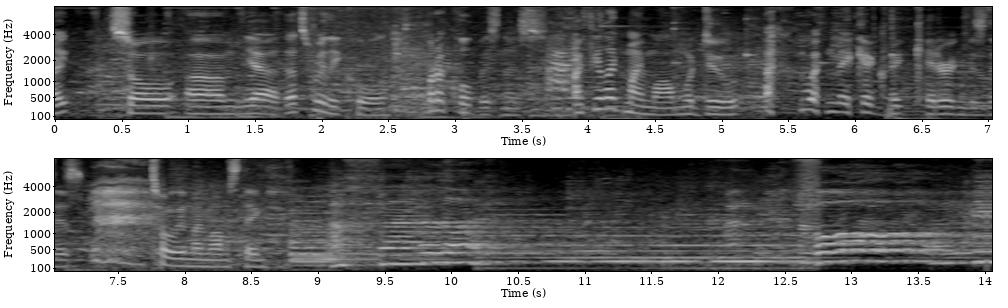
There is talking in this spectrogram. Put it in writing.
right? So um, yeah, that's really cool. What a cool business. I feel like my mom would do would make a great catering business. totally my mom's thing. I found a love for me.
